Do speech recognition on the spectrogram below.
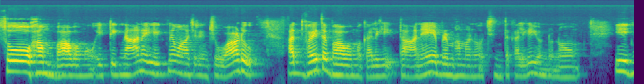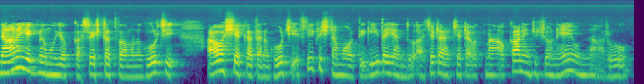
సోహం భావము ఇట్టి జ్ఞాన యజ్ఞం ఆచరించువాడు. అద్వైత భావము కలిగి తానే బ్రహ్మమును చింత కలిగి ఉండును. ఈ జ్ఞానయజ్ఞము యొక్క శ్రేష్టత్వమును గూర్చి ఆవశ్యకతను గూర్చి శ్రీకృష్ణమూర్తి గీతయందు అచట అచట ఒక్కానించుచూనే ఉన్నారు.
